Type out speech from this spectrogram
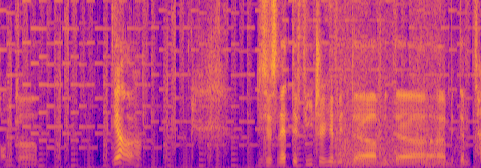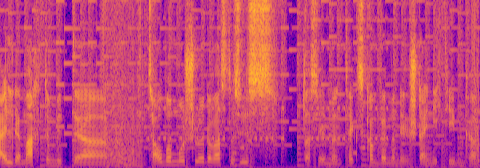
Runter. Ja! Dieses nette Feature hier mit der, mit der, äh, mit dem Teil der Macht und mit der Zaubermuschel oder was das ist, dass hier immer ein Text kommt, wenn man den Stein nicht heben kann.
